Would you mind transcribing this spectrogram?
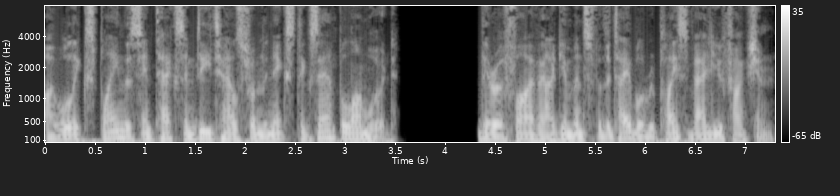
I will explain the syntax and details from the next example onward. There are five arguments for the table replace value function.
